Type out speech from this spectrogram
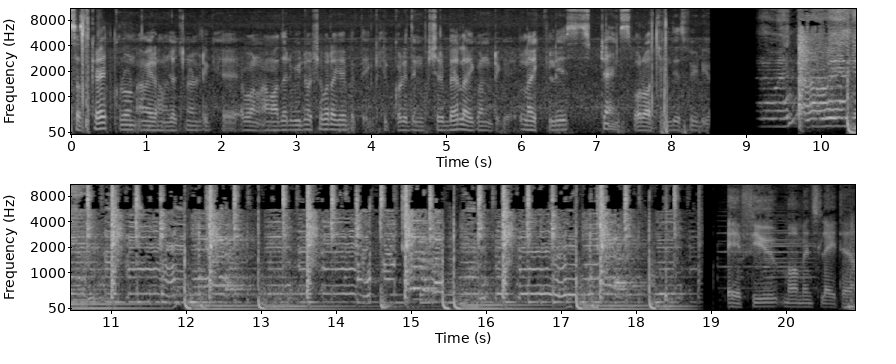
Subscribe করুন আমির হামজা চ্যানেলটিকে এবং আমাদের ভিডিও সবার আগে পেতে ক্লিক করে দিন পাশের বেল আইকনটিকে like please thanks for watching this video A few moments later.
